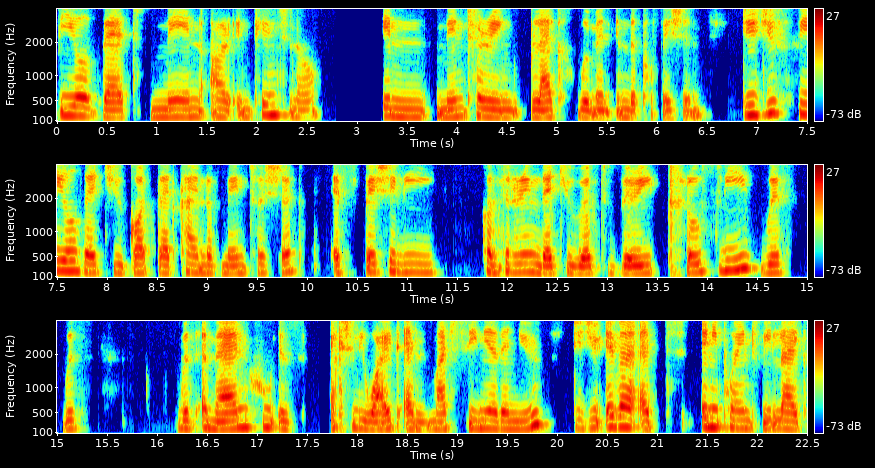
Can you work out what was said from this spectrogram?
feel that men are intentional in mentoring Black women in the profession. Did you feel that you got that kind of mentorship, especially considering that you worked very closely with with with a man who is actually white and much senior than you? Did you ever at any point feel like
